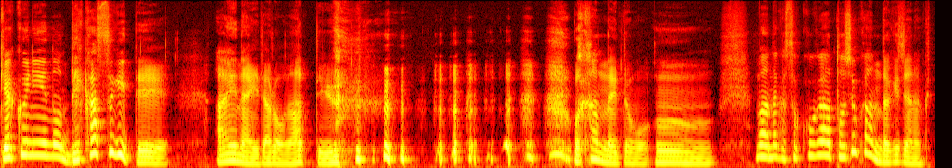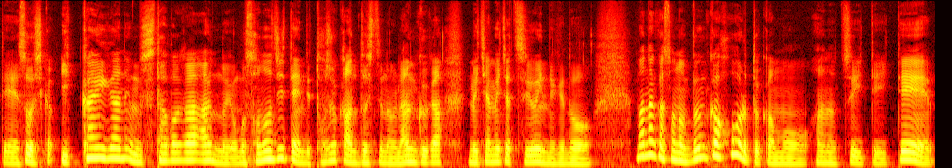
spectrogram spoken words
逆にあの、でかすぎて会えないだろうなっていう わかんないと思う。うん。まあなんかそこが図書館だけじゃなくて、そうしか1階がね、スタバがあるのよ。もうその時点で図書館としてのランクがめちゃめちゃ強いんだけど、まあなんかその文化ホールとかもあのついていて、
